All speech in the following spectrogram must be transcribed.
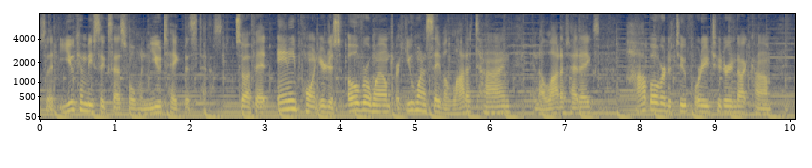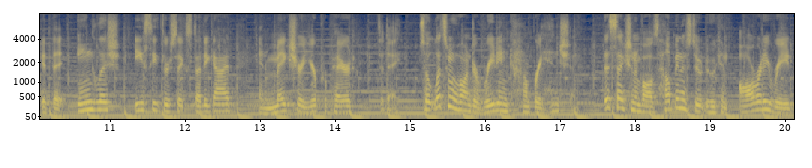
so that you can be successful when you take this test. So if at any point you're just overwhelmed or you want to save a lot of time and a lot of headaches, hop over to 240tutoring.com, get the English EC through 6 study guide, and make sure you're prepared today. So let's move on to reading comprehension. This section involves helping a student who can already read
